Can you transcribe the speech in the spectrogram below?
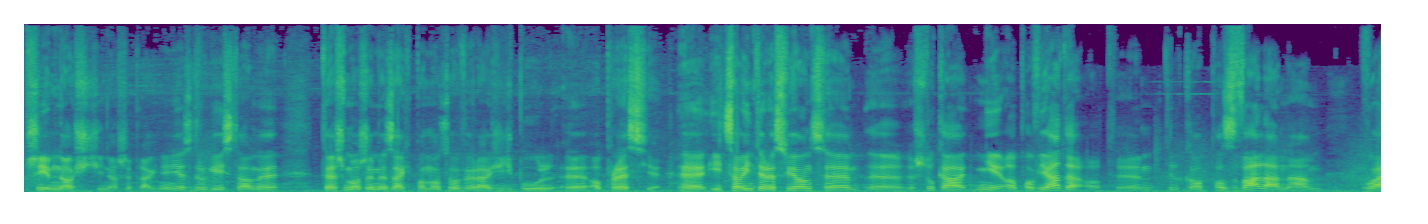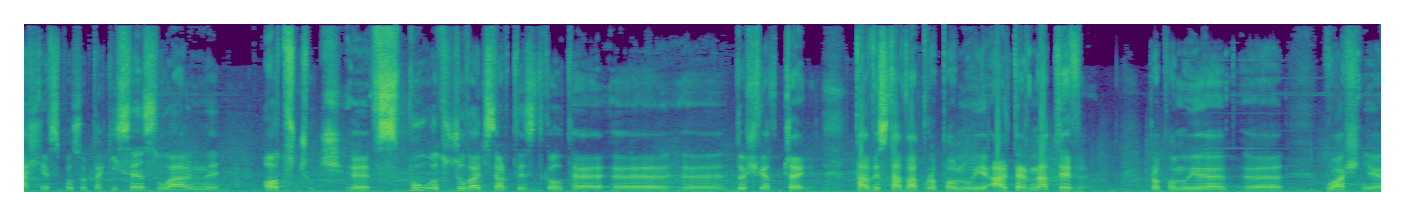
przyjemności, nasze pragnienie, z drugiej strony też możemy za ich pomocą wyrazić ból, opresję. I co interesujące, sztuka nie opowiada o tym, tylko pozwala nam właśnie w sposób taki sensualny odczuć, e, współodczuwać z artystką te e, e, doświadczenie. Ta wystawa proponuje alternatywę, proponuje właśnie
